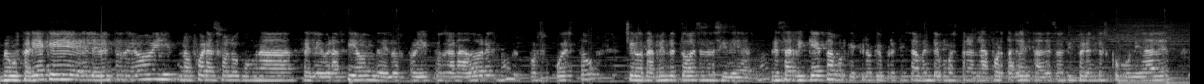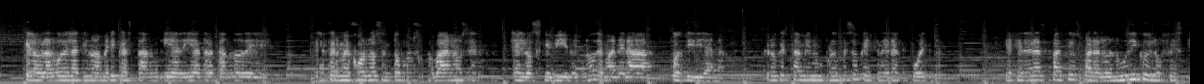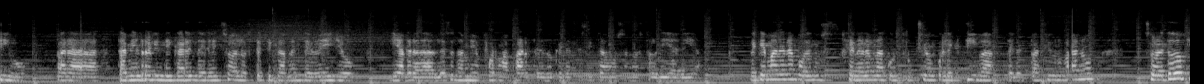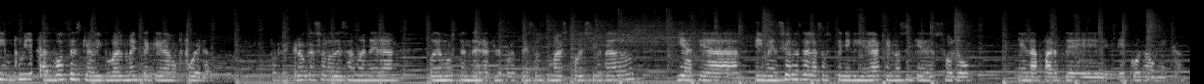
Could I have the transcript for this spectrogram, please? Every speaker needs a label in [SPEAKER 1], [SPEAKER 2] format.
[SPEAKER 1] me gustaría que el evento de hoy no fuera solo como una celebración de los proyectos ganadores, ¿no? por supuesto, sino también de todas esas ideas, ¿no? de esa riqueza, porque creo que precisamente muestran la fortaleza de esas diferentes comunidades que a lo largo de Latinoamérica están día a día tratando de, hacer mejor los entornos urbanos en, en los que viven, ¿no? de manera cotidiana. Creo que es también un proceso que genera encuentro, que genera espacios para lo lúdico y lo festivo, para también reivindicar el derecho a lo estéticamente bello y agradable. Eso también forma parte de lo que necesitamos en nuestro día a día. ¿De qué manera podemos generar una construcción colectiva del espacio urbano, sobre todo que incluya las voces que habitualmente quedan fuera? Porque creo que solo de esa manera podemos tender hacia procesos más cohesionados y hacia dimensiones de la sostenibilidad que no se queden solo en la parte económica.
